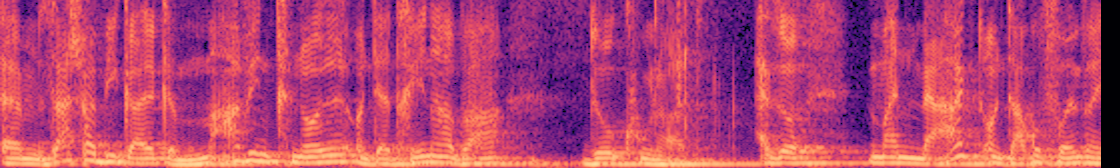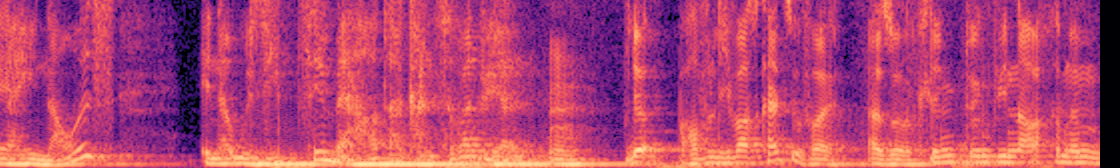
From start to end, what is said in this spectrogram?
ähm, Sascha Bigalke, Marvin Knoll und der Trainer war Dirk Kunert. Also man merkt, und darauf wollen wir ja hinaus, in der U17 bei Hertha kannst du was werden. Mhm. Ja, hoffentlich war es kein Zufall. Also klingt irgendwie nach einem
